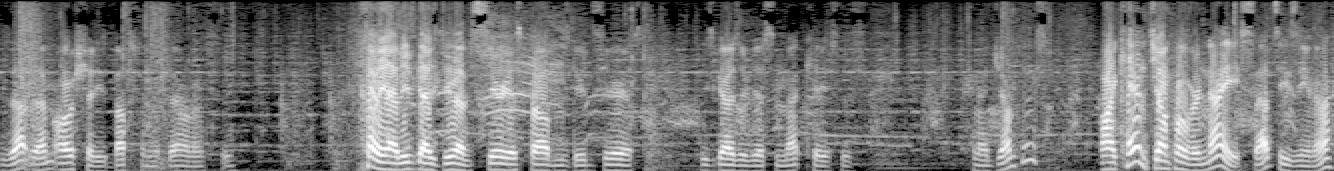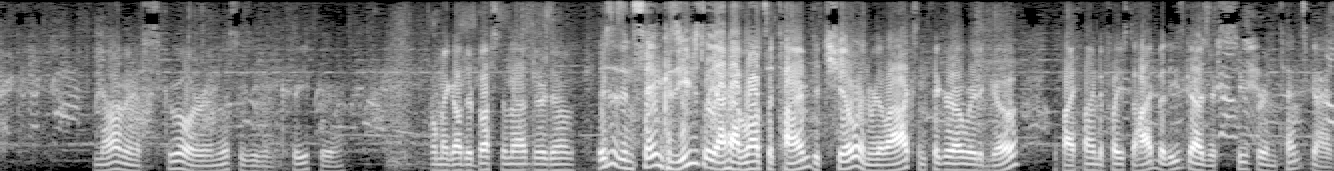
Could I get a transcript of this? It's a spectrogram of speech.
Is that them? Oh shit, he's busting it down, I see. Oh yeah, these guys do have serious problems, dude, serious. These guys are just nutcases. Can I jump this? Oh, I can jump over, nice, that's easy enough. Now I'm in a school room. this is even creepier. Oh my god, they're busting that door down. This is insane, because usually I have lots of time to chill and relax and figure out where to go if I find a place to hide, but these guys are super intense guys.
